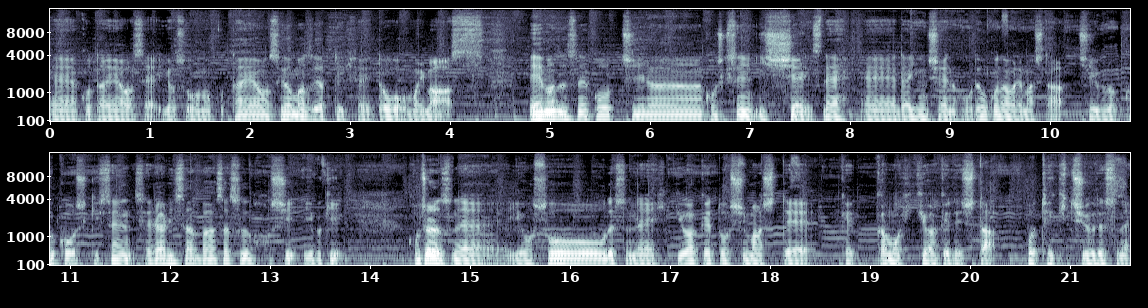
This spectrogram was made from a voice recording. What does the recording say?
えー、答え合わせ、予想の答え合わせをまずやっていきたいと思います。えー、まずですね、こちら、公式戦1試合ですね、えー、第4試合の方で行われました、チーブロック公式戦、セラリサ VS 星いぶき。こちらですね、予想ですね、引き分けとしまして、結果も引き分けでした。これ的中ですね。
